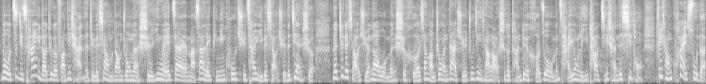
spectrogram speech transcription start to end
那我自己参与到这个房地产的这个项目当中呢，是因为在马萨雷贫民窟去参与一个小学的建设。那这个小学呢，我们是和香港中文大学朱敬祥老师的团队合作，我们采用了一套集成的系统，非常快速的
